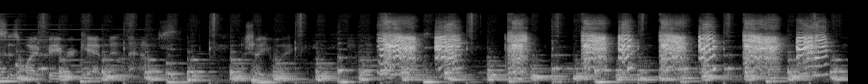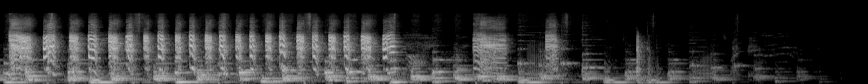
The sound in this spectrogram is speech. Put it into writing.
This is my favorite cabinet in the house. I'll show you.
